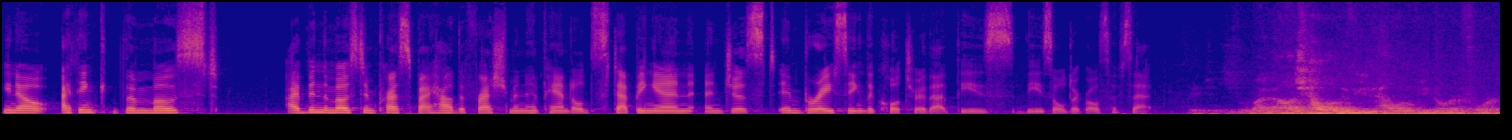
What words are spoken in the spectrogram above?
you know, I think the most I've been the most impressed by how the freshmen have handled stepping in and just embracing the culture that these these older girls have set. For my knowledge, how long have you, how long have you known her for?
